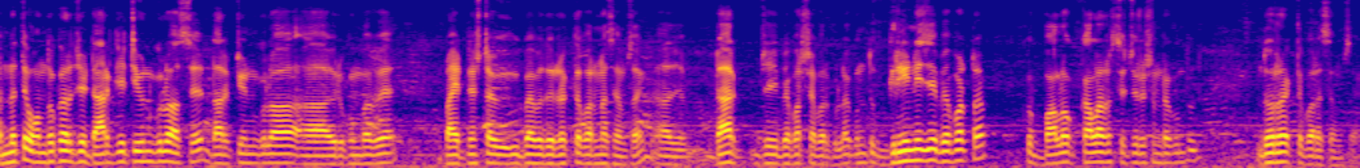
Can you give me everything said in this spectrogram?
এমনিতে অন্ধকার যে ডার্ক যে টিউনগুলো আছে ডার্ক টিউনগুলো ওইরকমভাবে ব্রাইটনেসটা ওইভাবে ধরে রাখতে পারে না স্যামসাং ডার্ক যে ব্যাপার স্যাপারগুলো, কিন্তু গ্রিনি যে ব্যাপারটা, খুব ভালো কালার সিচুয়েশনটা কিন্তু ধরে রাখতে পারে স্যামসাং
